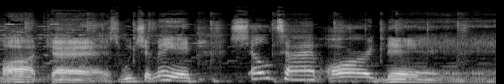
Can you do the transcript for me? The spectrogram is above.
podcast with your man Showtime Arnett.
